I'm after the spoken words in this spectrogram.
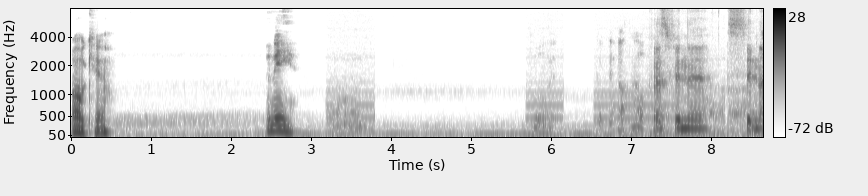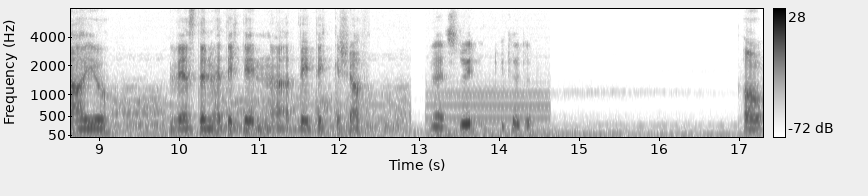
Oh, okay. Nee. Was für ein Szenario wäre es denn, hätte ich den äh, Athletik geschafft? Hättest du ihn getötet? Oh.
